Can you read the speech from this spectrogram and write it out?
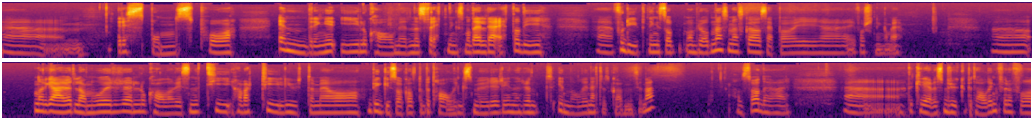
eh, respons på endringer i lokalmedienes forretningsmodell. Det er et av de eh, fordypningsområdene som jeg skal se på i, eh, i forskninga mi. Uh, Norge er jo et land hvor lokalavisene ti, har vært tidlig ute med å bygge såkalte betalingsmurer inn, rundt innholdet i nettutgavene sine. Altså det, er, eh, det kreves brukerbetaling for å få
